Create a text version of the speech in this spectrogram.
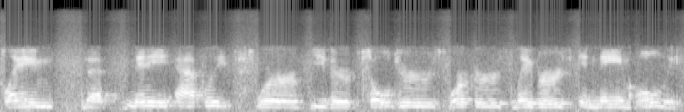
claimed that many athletes were either soldiers, workers, laborers in name only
